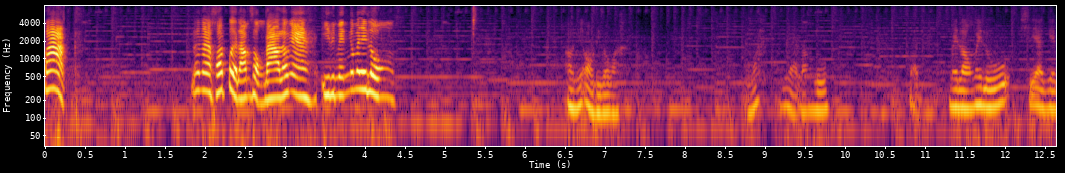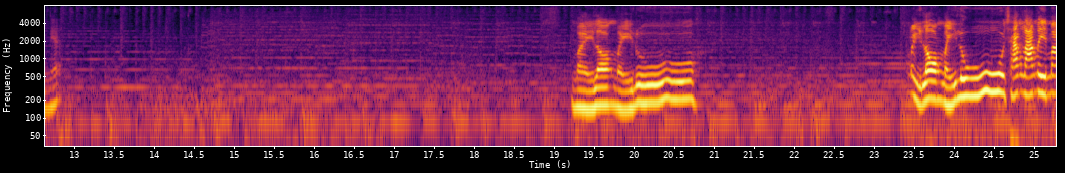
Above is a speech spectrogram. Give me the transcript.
ฟากแล้วนาคอสเปิดรำสองดาวแล้วไงอีลิเมนต์ก็ไม่ได้ลง เอานี้ออกดีป่าวะวะอย่าลองดูแต่ไม่ลองไม่รู้เชียร์เกมเนี้ย ไม่ลองไม่รู้ ไม่ลองไม่รู้ ช้างล้างเลยไหม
